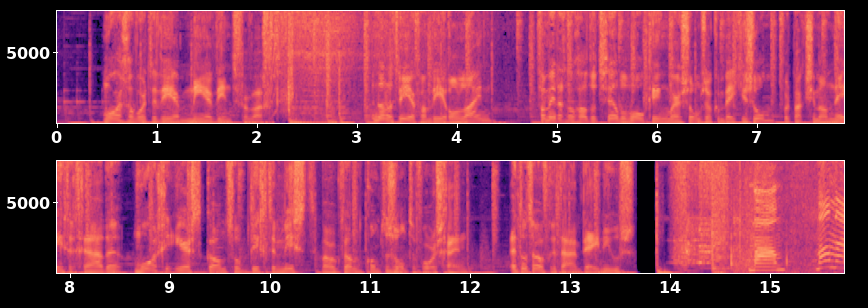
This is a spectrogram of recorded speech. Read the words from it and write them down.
Morgen wordt er weer meer wind verwacht. En dan het weer van Weer Online. Vanmiddag nog altijd veel bewolking, maar soms ook een beetje zon. Het wordt maximaal 9 graden. Morgen eerst kans op dichte mist, maar ook dan komt de zon tevoorschijn. En tot over het ANP-nieuws. Mam, mama,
